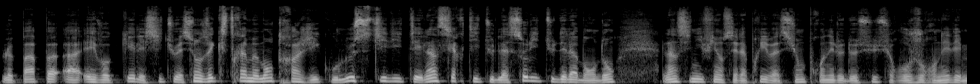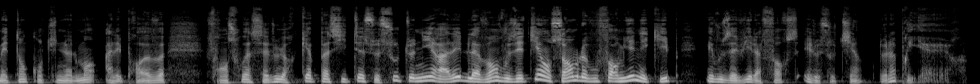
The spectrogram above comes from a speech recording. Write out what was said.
Le pape a évoqué les situations extrêmement tragiques où l'hostilité, l'incertitude, la solitude et l'abandon, l'insignifiance et la privation prenaient le dessus sur vos journées, les mettant continuellement à l'épreuve. François salue leur capacité à se soutenir, à aller de l'avant. Vous étiez ensemble, vous formiez une équipe et vous aviez la force et le soutien de la prière.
